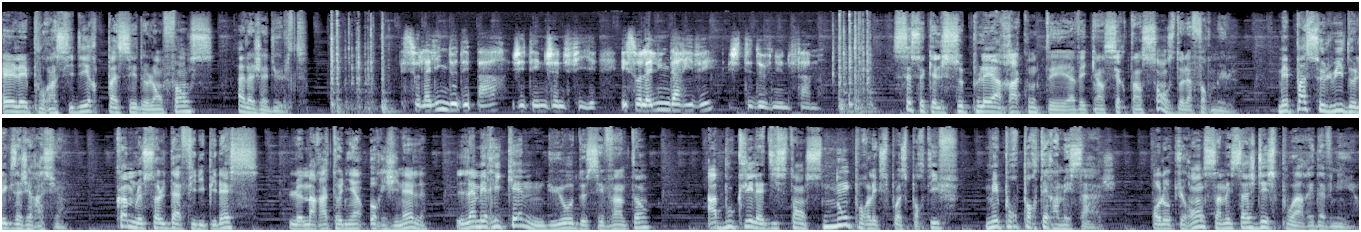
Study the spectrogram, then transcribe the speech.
elle est pour ainsi dire passée de l'enfance à l'âge adulte. Sur la ligne de départ, j'étais une jeune fille, et sur la ligne d'arrivée, j'étais devenue une femme. C'est ce qu'elle se plaît à raconter avec un certain sens de la formule mais pas celui de l'exagération. Comme le soldat Philippides, le marathonien originel, l'américaine du haut de ses 20 ans a bouclé la distance non pour l'exploit sportif, mais pour porter un message. En l'occurrence, un message d'espoir et d'avenir.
